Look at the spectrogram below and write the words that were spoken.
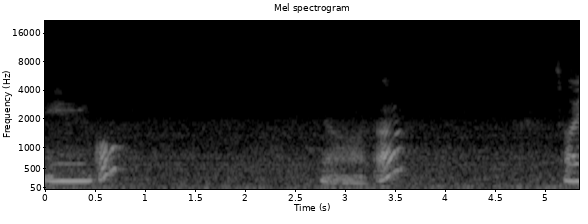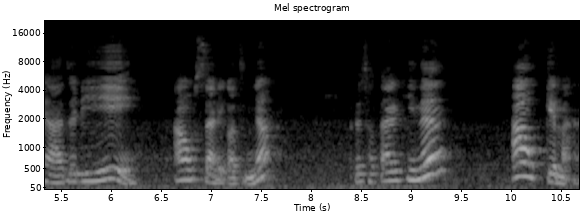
일곱, 여덟. 저희 아들이 아홉 살이거든요. 그래서 딸기는 아홉 개만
